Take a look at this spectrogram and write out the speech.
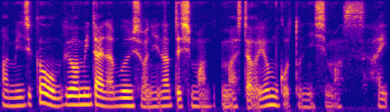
まあ、短いお行みたいな文章になってしまいましたが読むことにします。はい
